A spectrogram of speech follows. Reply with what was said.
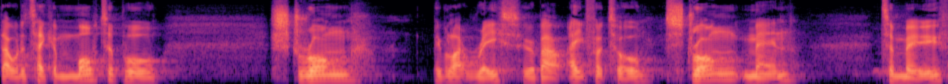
That would have taken multiple strong people like Reese, who are about eight foot tall, strong men to move.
